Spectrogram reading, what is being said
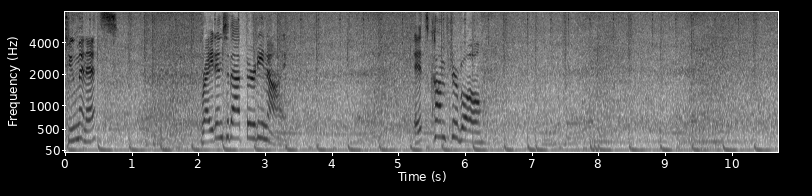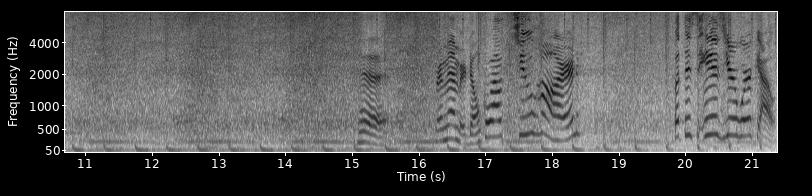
Two minutes, right into that 39. It's comfortable. Good. Remember, don't go out too hard, but this is your workout.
